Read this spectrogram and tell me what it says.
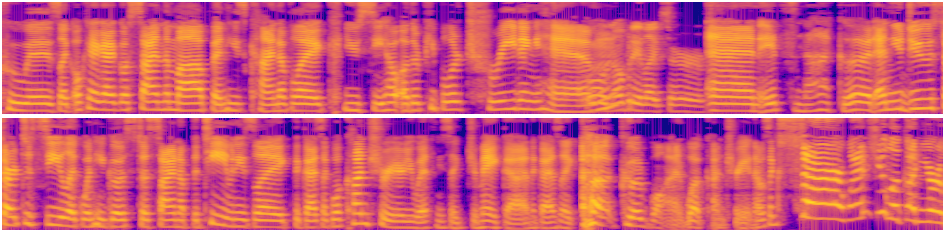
who is like, okay, I gotta go sign them up. And he's kind of like, you see how other people are treating him. oh, nobody likes her. and it's not good. And you do start to see like when he goes to sign up the team and he's like, the guy's like, what country are you with? And he's like, Jamaica. And the guy's like, uh, good one. What country? And I was like, sir, why don't you look on your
